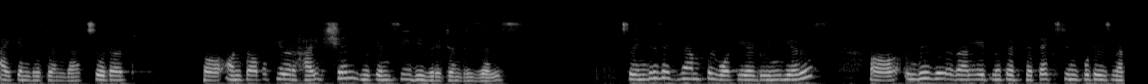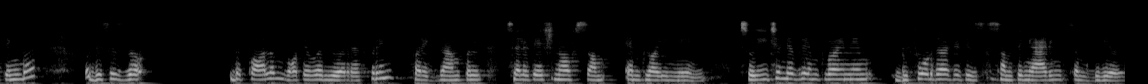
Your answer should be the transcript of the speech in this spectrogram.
I can return that so that uh, on top of your Hive shell you can see these return results. So in this example what we are doing here is uh, in this evaluate method, the text input is nothing but this is the the column whatever you are referring. For example, salutation of some employee name. So each and every employee name before that it is something adding some dear,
